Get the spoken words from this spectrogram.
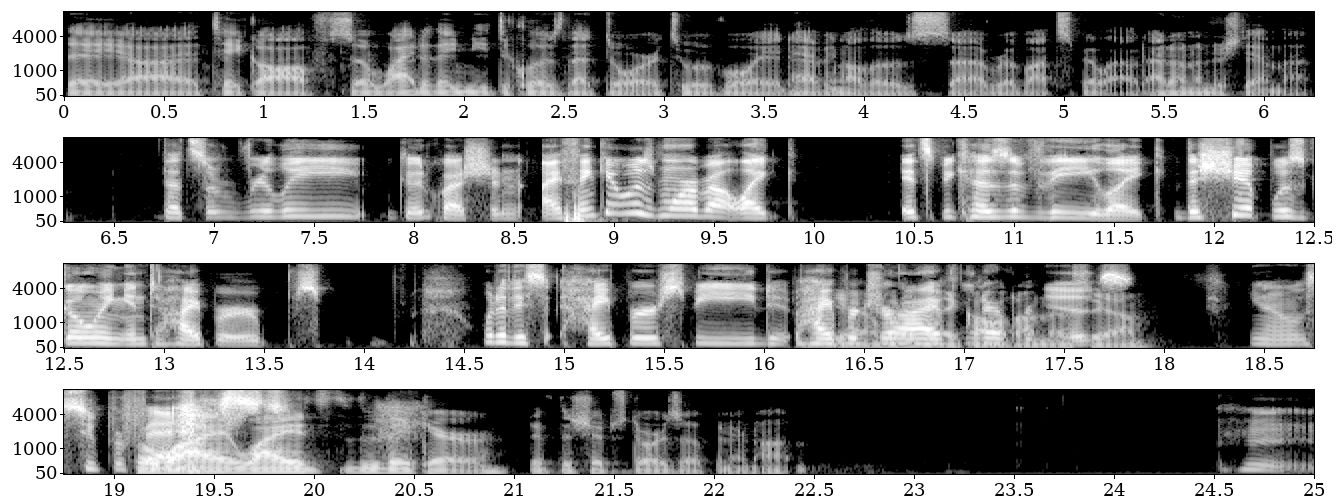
they uh, take off? So why do they need to close that door to avoid having all those uh, robots spill out? I don't understand that. That's a really good question. I think it was more about like it's because of the like the ship was going into hyper what are they say? hyper speed, Yeah, hyper whatever drive, they call it whatever on it this, yeah. You know, super But why fast. why is, do they care if the ship's door is open or not? Hmm.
